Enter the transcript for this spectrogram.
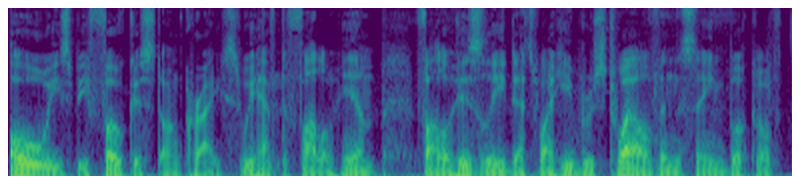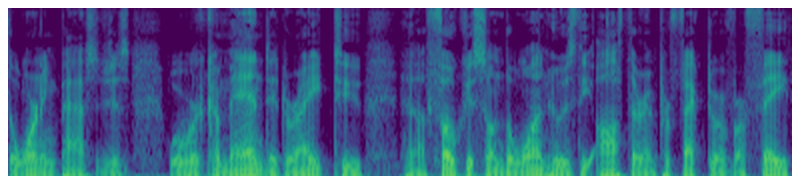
always be focused on Christ. We have to follow Him, follow His lead. That's why Hebrews 12, in the same book of the warning passages, where we're commanded, right, to uh, focus on the one who is the author and perfecter of our faith,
